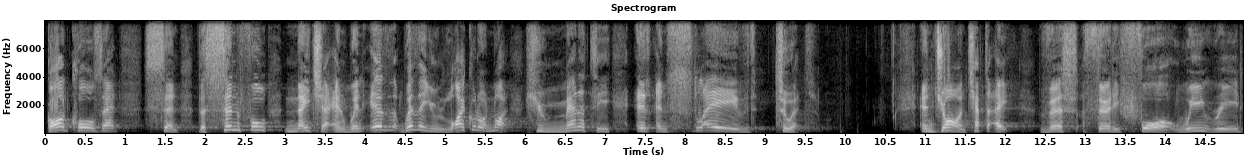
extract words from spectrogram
God calls that sin, the sinful nature. And whenever, whether you like it or not, humanity is enslaved to it. In John chapter 8, verse 34, we read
